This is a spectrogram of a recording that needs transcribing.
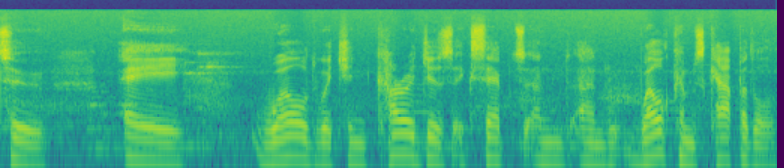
to a world which encourages, accepts, and, and welcomes capital,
